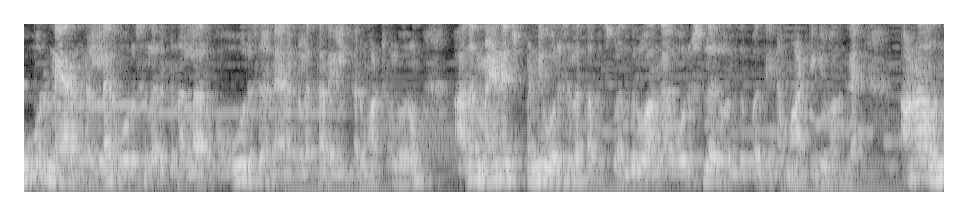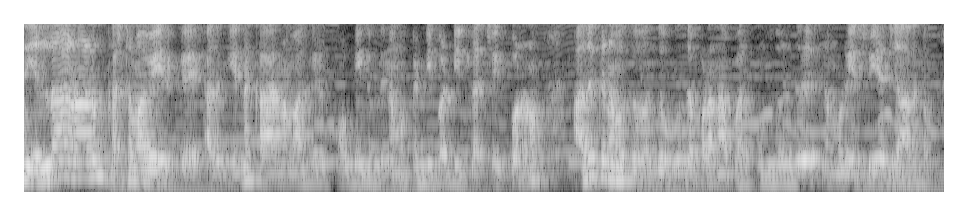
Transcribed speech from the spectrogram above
ஒவ்வொரு நேரங்களில் ஒரு சிலருக்கு நல்லா இருக்கும். ஒவ்வொரு சில நேரங்களில் தடைகள் தருமாற்றங்கள் வரும். அதை மேனேஜ் பண்ணி ஒரு சிலர் தப்பிச்சு வந்துடுவாங்க ஒரு சிலர் வந்து பார்த்தீங்கன்னா மாட்டிக்குவாங்க. ஆனால் வந்து எல்லா நாளும் கஷ்டமாகவே இருக்குது அதுக்கு என்ன காரணமாக இருக்கும் அப்படிங்கிறது நம்ம கண்டிப்பாக டீட்டெயிலாக செக் பண்ணணும். அதுக்கு நமக்கு வந்து உகந்த பலனாக பார்க்கும்போது நம்முடைய சுய ஜாதகம்.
